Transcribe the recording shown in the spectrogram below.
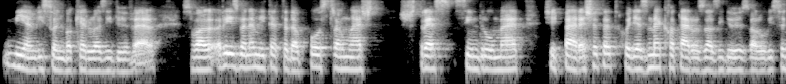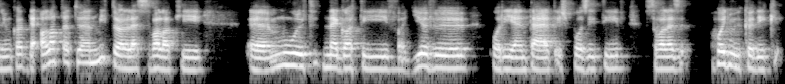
milyen viszonyba kerül az idővel. Szóval részben említetted a posztraumás stressz szindrómát, és egy pár esetet, hogy ez meghatározza az időhöz való viszonyunkat, de alapvetően mitől lesz valaki múlt negatív, vagy jövő orientált és pozitív. Szóval ez hogy működik,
